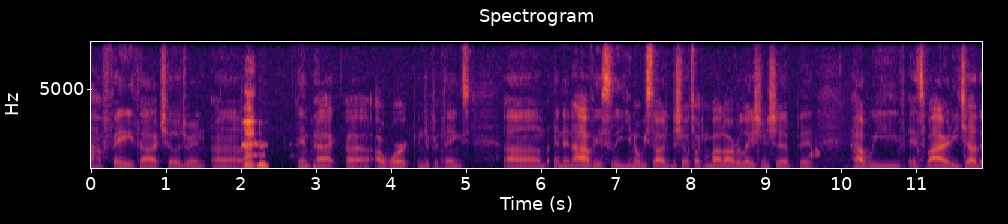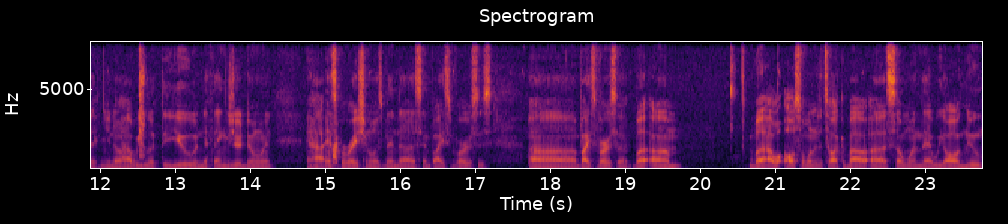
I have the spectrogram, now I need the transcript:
how faith, our children um, mm-hmm. impact uh, our work and different things. Um, and then obviously, you know, we started the show talking about our relationship and how we've inspired each other. You know, how we look to you and the things you're doing, and how inspirational it's been to us, and vice versa. uh, vice versa. But um, but I also wanted to talk about uh, someone that we all knew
